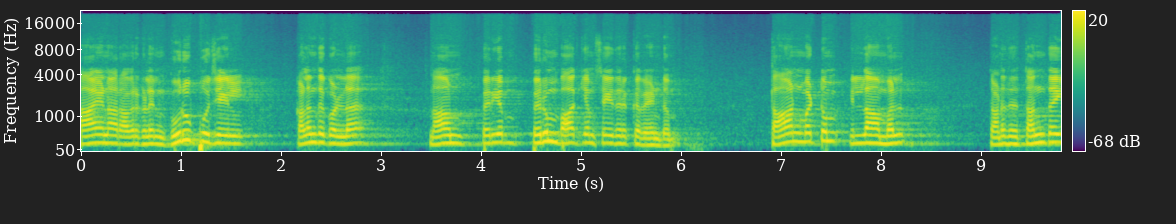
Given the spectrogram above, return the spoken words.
நாயனார் அவர்களின் குரு பூஜையில் கலந்து கொள்ள நான் பெரிய பெரும் பாக்கியம் செய்திருக்க வேண்டும். தான் மட்டும் இல்லாமல் தனது தந்தை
